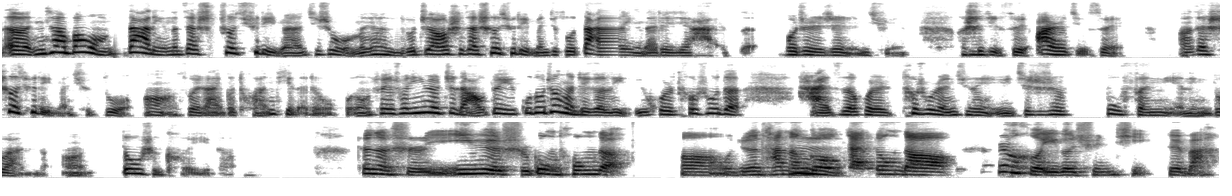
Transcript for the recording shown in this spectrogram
呃，你像帮我们大龄的在社区里边，其实我们很多治疗师在社区里面就做大龄的这些孩子，或者是这人群，和十几岁、二十几岁啊，在社区里面去做，嗯，做这样一个团体的这种活动。所以说，音乐治疗对于孤独症的这个领域，或者特殊的孩子或者特殊人群的领域，其实是不分年龄段的，嗯，都是可以的。真的是音乐是共通的，嗯，我觉得它能够感动到任何一个群体，对吧？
